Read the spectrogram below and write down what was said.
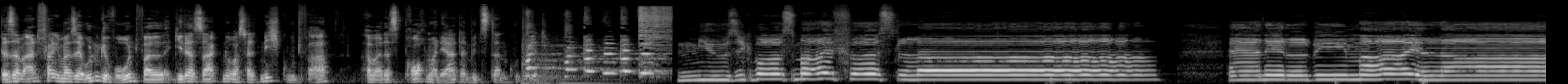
Das ist am Anfang immer sehr ungewohnt, weil jeder sagt nur, was halt nicht gut war. Aber das braucht man ja, damit es dann gut wird. Music was my first love, and it'll be my last.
